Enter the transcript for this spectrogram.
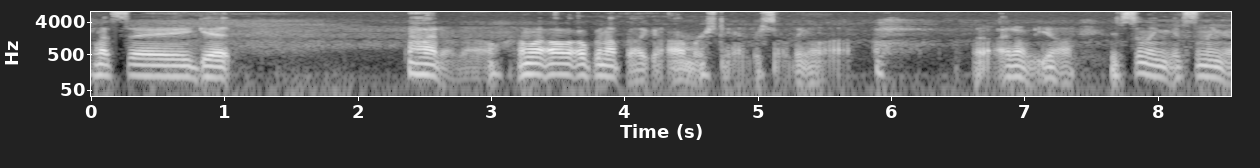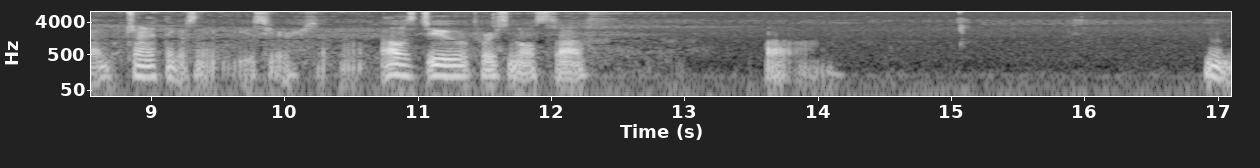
let's say, get, I don't know, I'm gonna, I'll open up like an armor stand or something. I don't, you know, it's something, it's something, I'm trying to think of something to use here. So I'll just do personal stuff. Um, hmm,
